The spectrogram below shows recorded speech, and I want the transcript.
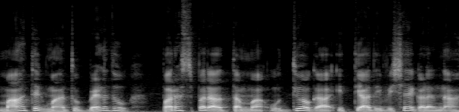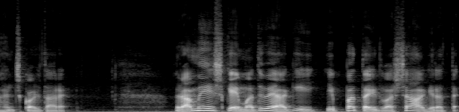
ಮಾತಿಗೆ ಮಾತು ಬೆಳೆದು ಪರಸ್ಪರ ತಮ್ಮ ಉದ್ಯೋಗ ಇತ್ಯಾದಿ ವಿಷಯಗಳನ್ನು ಹಂಚ್ಕೊಳ್ತಾರೆ. ರಮೇಶ್ಗೆ ಮದುವೆಯಾಗಿ ಇಪ್ಪತ್ತೈದು ವರ್ಷ ಆಗಿರುತ್ತೆ.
